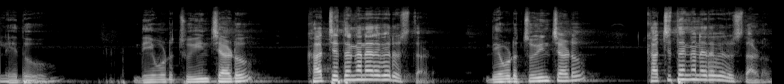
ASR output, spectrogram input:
లేదు. దేవుడు చూయించాడు ఖచ్చితంగా నెరవేరుస్తాడు. దేవుడు చూయించాడు ఖచ్చితంగా నెరవేరుస్తాడు.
